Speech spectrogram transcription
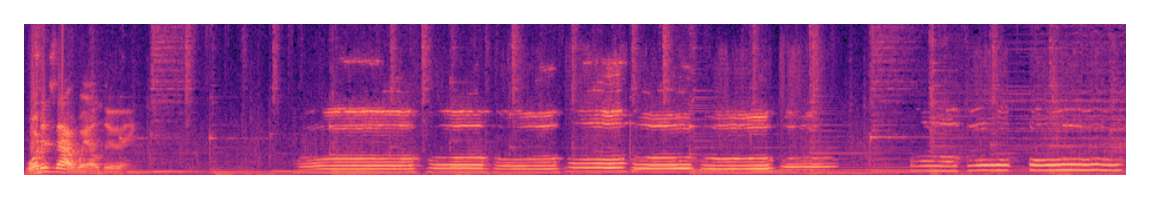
What is that whale doing? Ho, ho, ho, ho, ho, ho, ho. Ho, ho, ho.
